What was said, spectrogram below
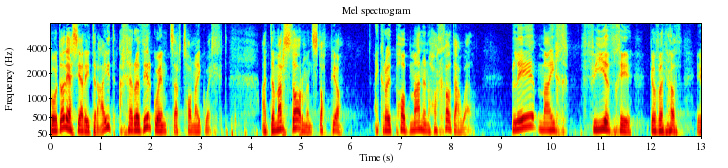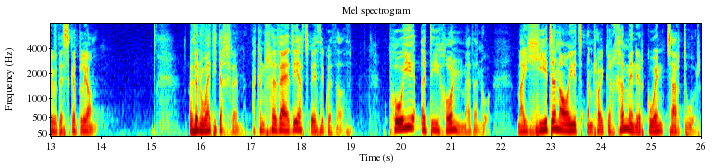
Cododd Iesu ar ei draed a cheryddu'r gwynt ar tonau gwyllt. A dyma'r storm yn stopio ac roedd pobman yn hollol dawel. Ble mae'ch ffydd chi gyfynodd i'w ddisgyblion? Oedden nhw wedi dychryn ac yn rhyfeddu at beth ddigwyddodd. Pwy ydy hwn, medden nhw? Mae hyd yn oed yn rhoi gyrchymyn i'r gwynt a'r dŵr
